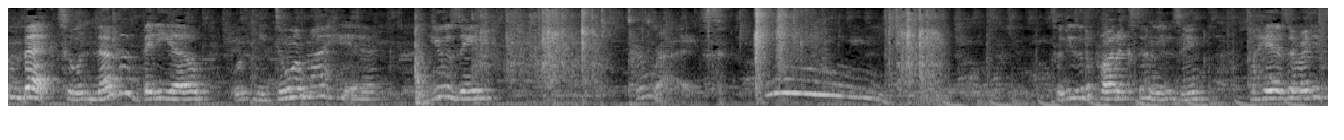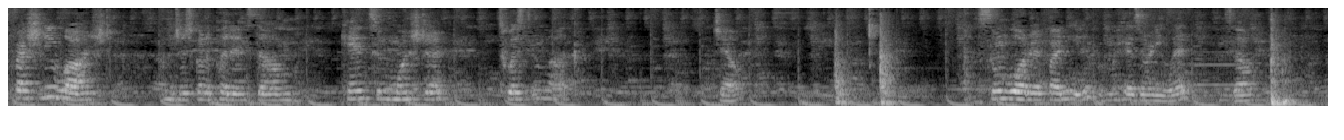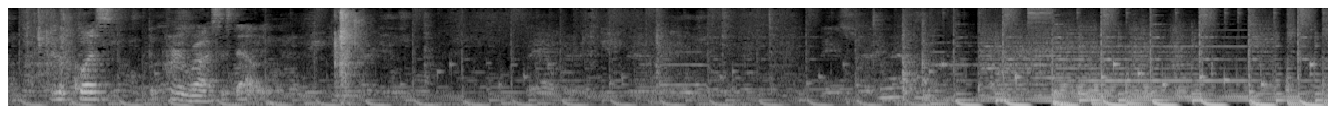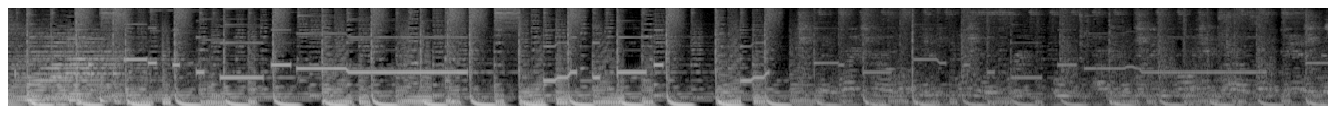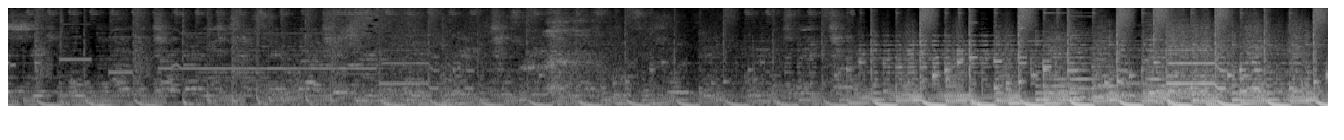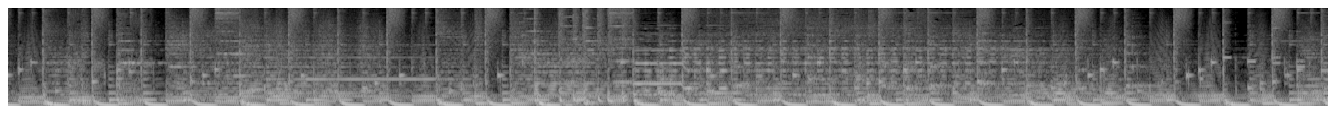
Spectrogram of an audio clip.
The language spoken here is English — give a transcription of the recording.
welcome back to another video with me doing my hair using rods. So these are the products I'm using. My hair is already freshly washed. I'm just gonna put in some Cantu Moisture Twist and Lock gel. Some water if I need it, but my hair's already wet. So, and of course, the perm rods to style Bye.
